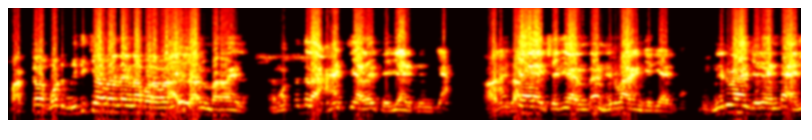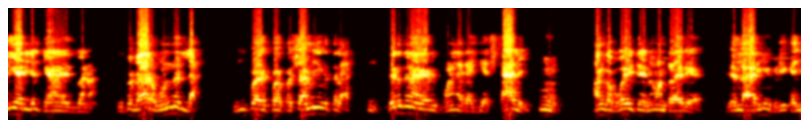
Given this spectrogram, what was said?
மக்களை போட்டு மிதிக்காம இருந்தாங்கன்னா பரவாயில்ல? பரவாயில்ல. மொத்தத்துல ஆட்சியாளர் சரியா இருக்குங்க. ஆட்சியாளர் சரியா இருந்தா நிர்வாகம் சரியா இருக்கும். நிர்வாகம் சரியா இருந்தா அதிகாரிகள் இது வேணும் இப்ப வேற ஒண்ணும் இல்ல. இப்ப இப்ப இப்ப சமீபத்துல. விருதுநகருக்கு போனாரு ஐயா ஸ்டாலின். அங்க போயிட்டு என்ன பண்றாரு? எல்லாரையும் இப்படி கை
